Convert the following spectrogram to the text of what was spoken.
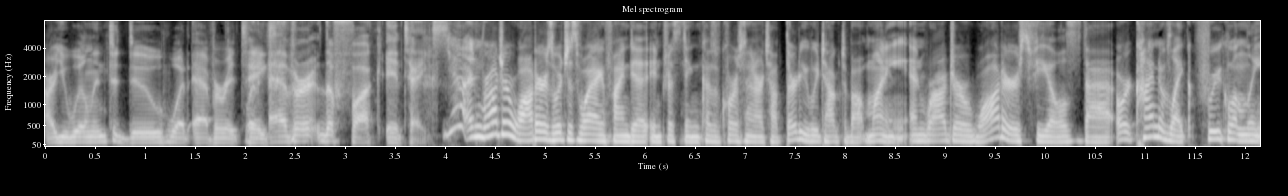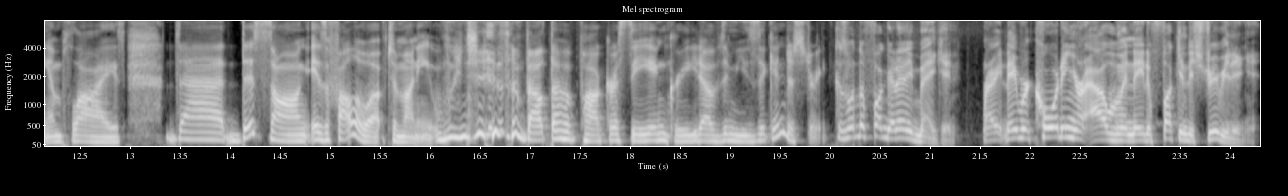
are you willing to do whatever it takes? Whatever the fuck it takes. Yeah, and Roger Waters, which is why I find it interesting because, of course, in our top 30, we talked about money. And Roger Waters feels that, or kind of like frequently implies that this song is a follow up to money, which is about the hypocrisy and greed of the music industry. Cause what the fuck are they making? Right? They recording your album and they the fucking distributing it.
